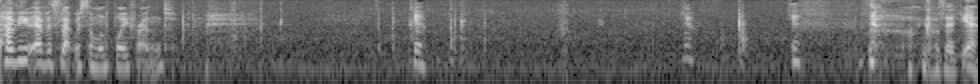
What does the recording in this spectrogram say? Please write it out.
Have you ever slept with someone's boyfriend? Yeah. Yeah. Yeah. I think I said, yeah,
